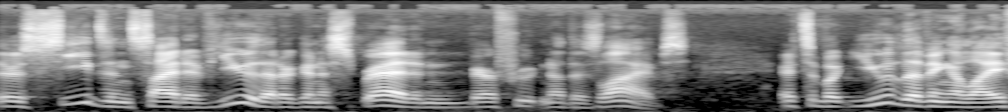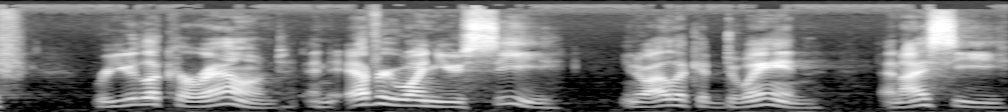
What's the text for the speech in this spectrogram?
there's seeds inside of you that are going to spread and bear fruit in others' lives. It's about you living a life where you look around and everyone you see, you know, I look at Dwayne and I see,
